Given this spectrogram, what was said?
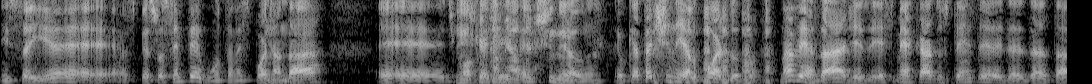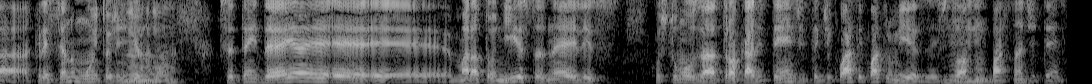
Isso aí é, é- as pessoas sempre perguntam, né? Se pode andar é, é, de Tem que qualquer quer caminhar jeito. até É. de chinelo, né? Eu quero até de chinelo, pode, doutor? Na verdade, esse mercado dos tênis está crescendo muito hoje em dia no Aham. mundo. Pra você ter ideia, é, é- é, maratonistas, né? Eles costumam usar, trocar de tênis de, de quatro em quatro meses. Eles trocam bastante de tênis.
